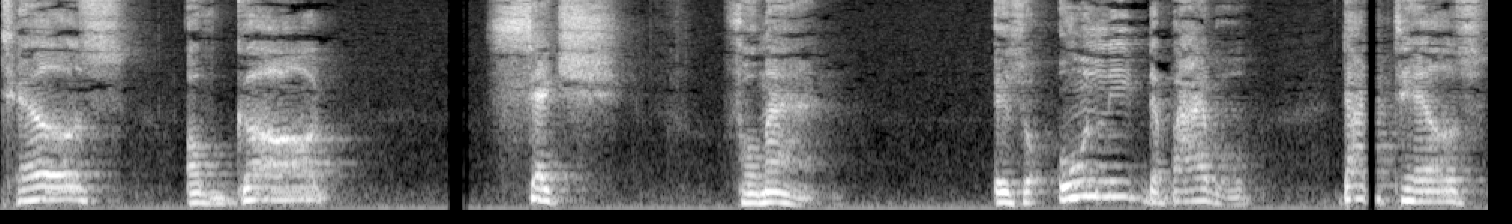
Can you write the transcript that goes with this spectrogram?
tells of God search for man. It's only the Bible that tells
